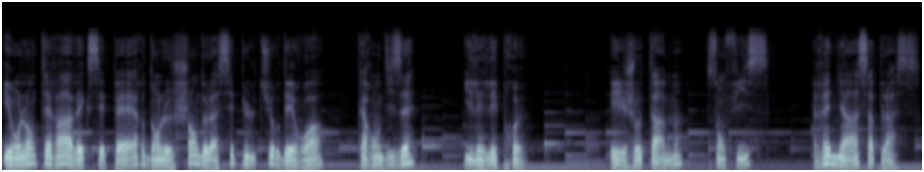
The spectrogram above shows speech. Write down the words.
et on l'enterra avec ses pères dans le champ de la sépulture des rois, car on disait Il est lépreux. Et Jotam, son fils, régna à sa place.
